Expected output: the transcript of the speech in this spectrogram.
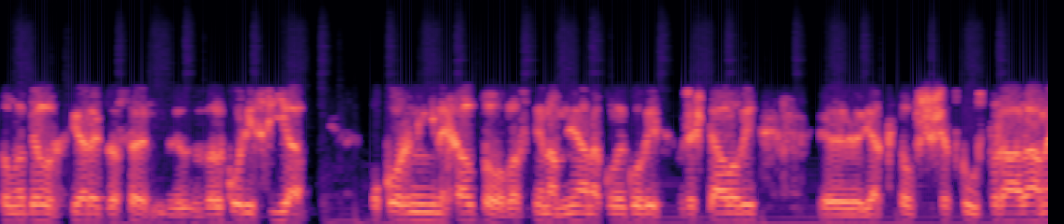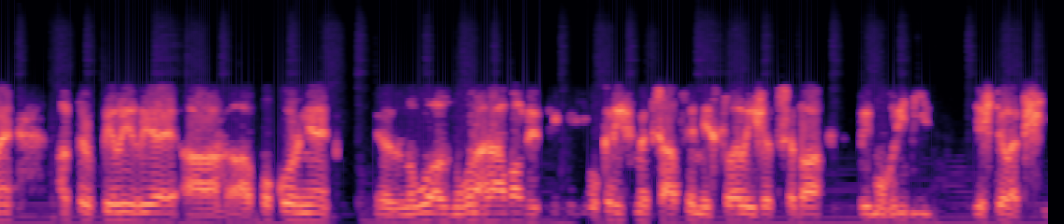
V tomhle byl Jarek zase velkorysý a pokorný, nechal to vlastně na mě a na kolegovi Řešťálovi, eh, jak to všechno uspořádáme a trpělivě a, a pokorně eh, znovu a znovu nahrával věci, o kterých jsme třeba si mysleli, že třeba by mohly být ještě lepší.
